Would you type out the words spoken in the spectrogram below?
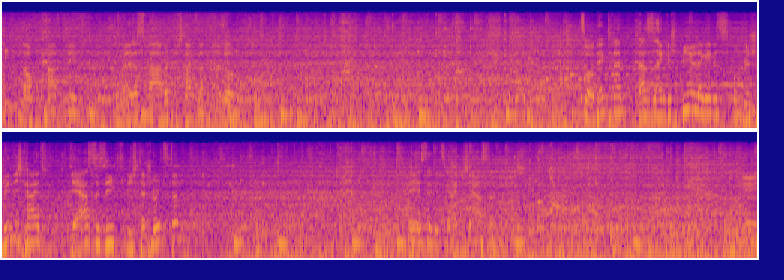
Hinten auf dem Kart kleben. Weil das war wirklich langsam. Also. So, denkt dran, das ist ein Gespiel, da geht es um Geschwindigkeit. Der erste siegt nicht der schönste. Wer ist denn jetzt hier eigentlich Erster von? Nee,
